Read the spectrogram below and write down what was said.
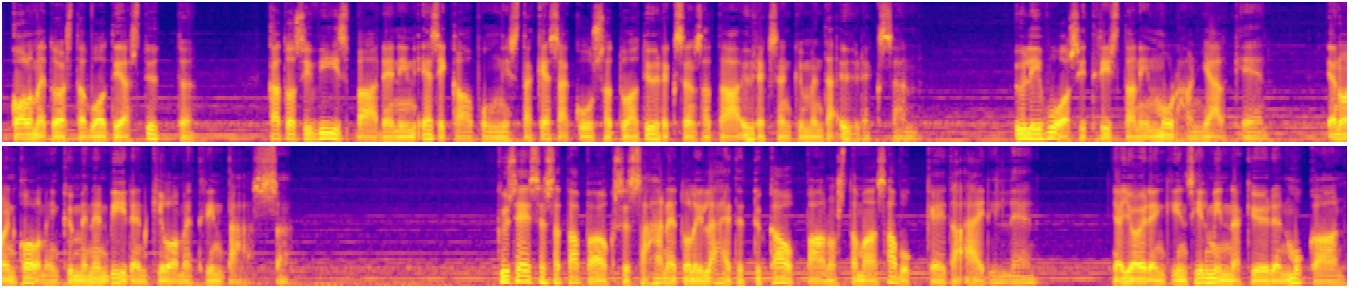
13-vuotias tyttö, katosi Wiesbadenin esikaupungista kesäkuussa 1999. yli vuosi Tristanin murhan jälkeen ja noin 35 kilometrin päässä. Kyseisessä tapauksessa hänet oli lähetetty kauppaan ostamaan savukkeita äidilleen, ja joidenkin silminnäköiden mukaan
